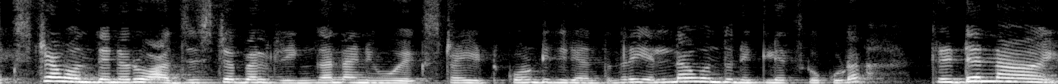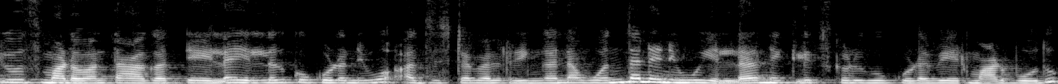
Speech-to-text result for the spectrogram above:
ಎಕ್ಸ್ಟ್ರಾ ಒಂದೇನಾದ್ರು ಅಡ್ಜಸ್ಟಬಲ್ ರಿಂಗನ್ನು ನೀವು ಎಕ್ಸ್ಟ್ರಾ ಇಟ್ಕೊಂಡಿದ್ದೀರಿ ಅಂತಂದರೆ ಎಲ್ಲ ಒಂದು ನೆಕ್ಲೆಸ್ಗೂ ಕೂಡ ಥ್ರೆಡನ್ನು ಯೂಸ್ ಮಾಡುವಂಥ ಅಗತ್ಯ ಇಲ್ಲ. ಎಲ್ಲದಕ್ಕೂ ಕೂಡ ನೀವು ಅಡ್ಜಸ್ಟಬಲ್ ರಿಂಗನ್ನು ಒಂದನೇ ನೀವು ಎಲ್ಲ ನೆಕ್ಲೆಸ್ಗಳಿಗೂ ಕೂಡ ವೇರ್ ಮಾಡ್ಬೋದು.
